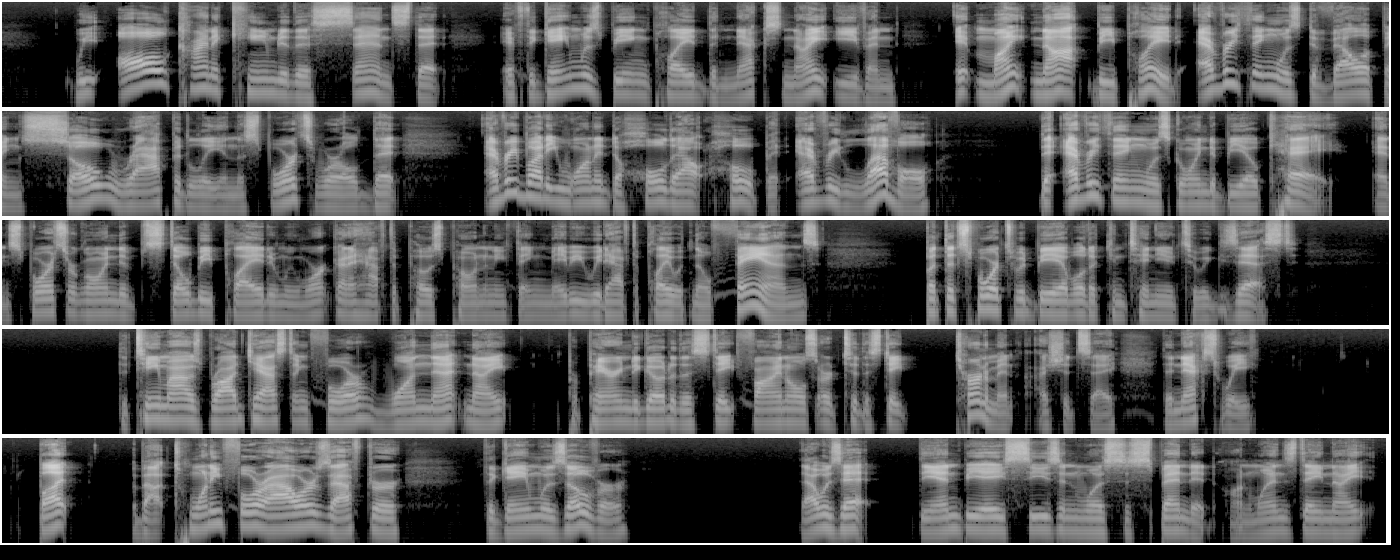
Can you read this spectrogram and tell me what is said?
we all kind of came to this sense that if the game was being played the next night, even, it might not be played. Everything was developing so rapidly in the sports world that everybody wanted to hold out hope at every level that everything was going to be okay and sports were going to still be played and we weren't going to have to postpone anything. Maybe we'd have to play with no fans, but that sports would be able to continue to exist. The team I was broadcasting for won that night, preparing to go to the state finals or to the state tournament, I should say, the next week. But about 24 hours after the game was over, that was it. The NBA season was suspended on Wednesday night.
